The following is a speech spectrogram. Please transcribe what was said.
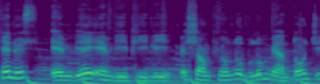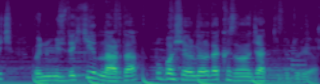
Henüz NBA MVP'liği ve şampiyonluğu bulunmayan Doncic önümüzdeki yıllarda bu başarıları da kazanacak gibi duruyor.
